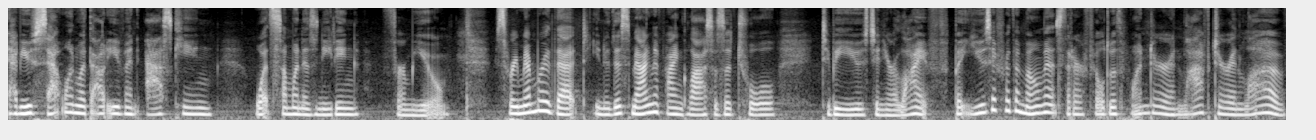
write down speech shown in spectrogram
have you set one without even asking? What someone is needing from you. So remember that, you know, this magnifying glass is a tool to be used in your life, but use it for the moments that are filled with wonder and laughter and love.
